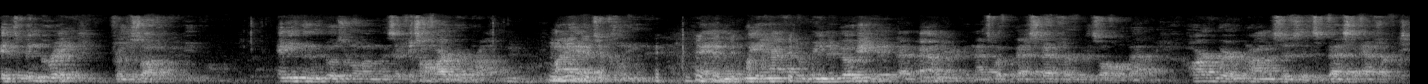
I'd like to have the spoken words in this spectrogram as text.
It's been great for the software. Anything that goes wrong is it's a hardware problem. Mm-hmm. My hands are clean. And we have to renegotiate that boundary, and that's what best effort is all about. Hardware promises its best effort,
